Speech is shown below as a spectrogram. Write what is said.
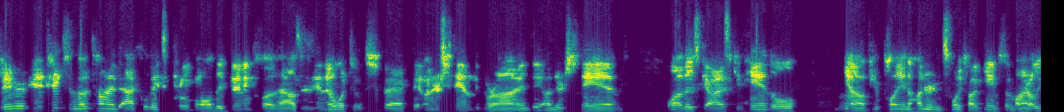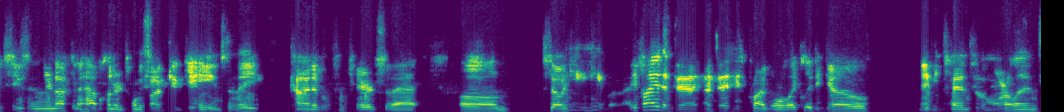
very. It takes them no time to acclimate to pro ball. They've been in clubhouses. They know what to expect. They understand the grind. They understand. A lot of those guys can handle you know, if you're playing 125 games in the minor league season, you're not going to have 125 good games, and they kind of are prepared for that. Um, so he, he, if I had a bet, I bet he's probably more likely to go maybe 10 to the Marlins.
